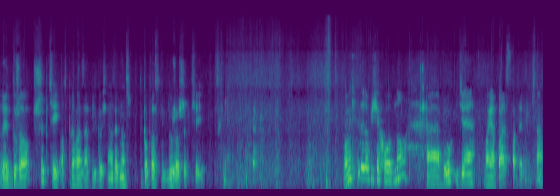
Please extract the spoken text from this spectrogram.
który dużo szybciej odprowadza wilgoć na zewnątrz i po prostu dużo szybciej schnie. momencie, kiedy robi się chłodno, w ruch idzie moja warstwa termiczna.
